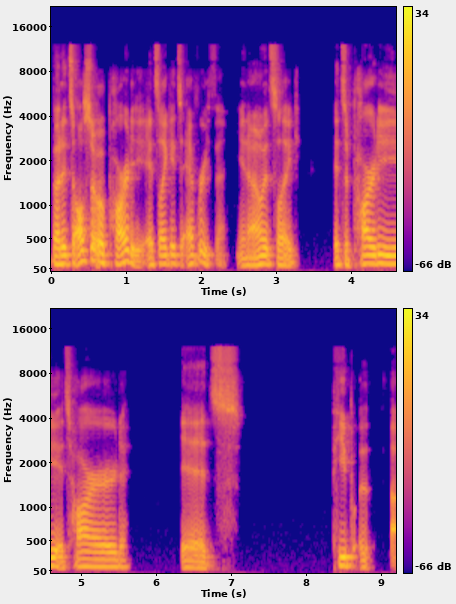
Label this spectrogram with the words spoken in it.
But it's also a party. It's like it's everything, you know? It's like it's a party, it's hard. It's people uh,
